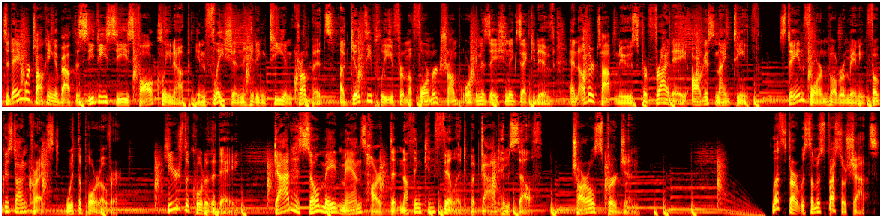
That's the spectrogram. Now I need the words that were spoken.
Today we're talking about the CDC's fall cleanup, inflation hitting tea and crumpets, a guilty plea from a former Trump organization executive, and other top news for Friday, August 19th. Stay informed while remaining focused on Christ with the pour over. Here's the quote of the day God has so made man's heart that nothing can fill it but God himself. Charles Spurgeon. Let's start with some espresso shots.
